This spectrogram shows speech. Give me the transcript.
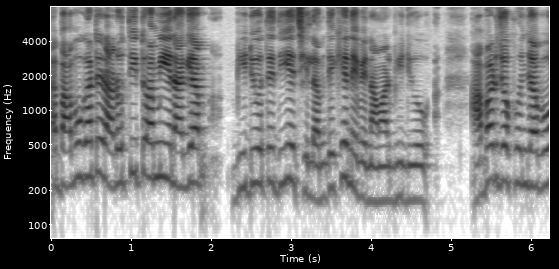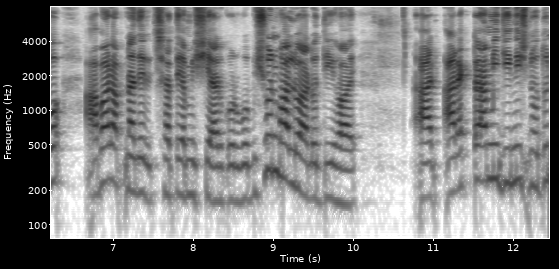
আর বাবুঘাটের আরতি তো আমি এর আগে ভিডিওতে দিয়েছিলাম, দেখে নেবেন আমার ভিডিও। আবার যখন যাব, আবার আপনাদের সাথে আমি শেয়ার করব, ভীষণ ভালো আরতি হয়। আর আর একটা আমি জিনিস নতুন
